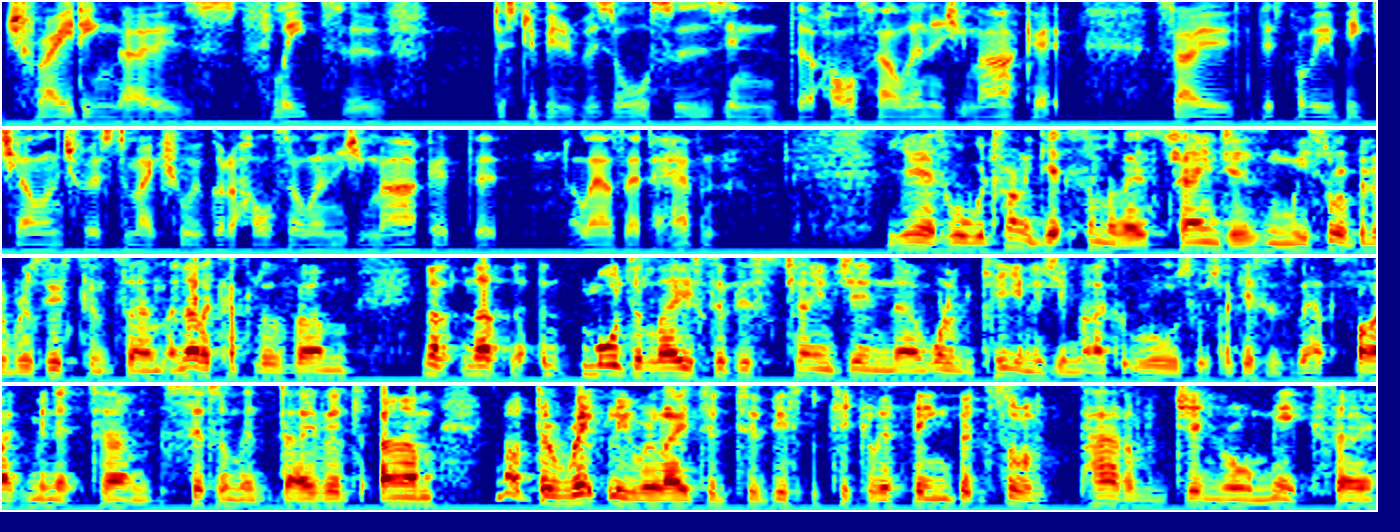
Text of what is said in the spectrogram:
trading those fleets of distributed resources in the wholesale energy market. So there's probably a big challenge for us to make sure we've got a wholesale energy market that allows that to happen. Yes, well, we're trying to get some of those changes, and we saw a bit of resistance. Um, another couple of um, not, not, more delays to this change in uh, one of the key energy market rules, which I guess is about five-minute um, settlement. David, um, not directly related to this particular thing, but sort of part of the general mix. So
